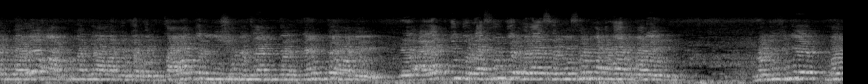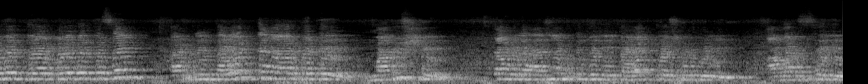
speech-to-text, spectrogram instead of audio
তারপরে আপনাকে আমাকে যখন দাওয়াতের মিশনে নেমতে হবে। এই আয়াত কিন্তু রাসূলকে মুসলমান হওয়ার পরে। নবীজিকে নবুয়ত দেওয়ার পরে বলতেছেন আপনি দাওয়াত দেন আমার পথে মানুষকে, তাহলে আমি আপনাকে যদি দাওয়াত দেওয়া শুরু করি। আমার ছেলে,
